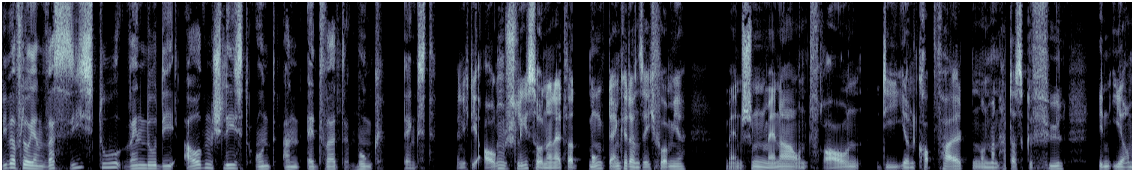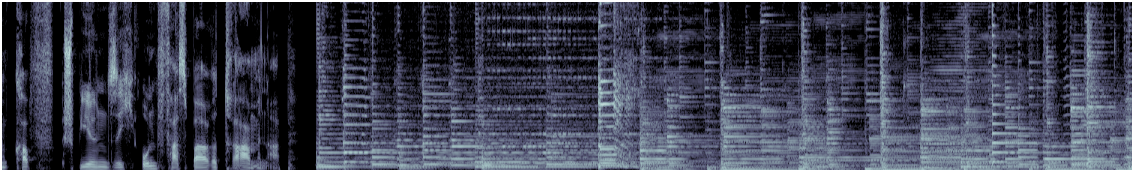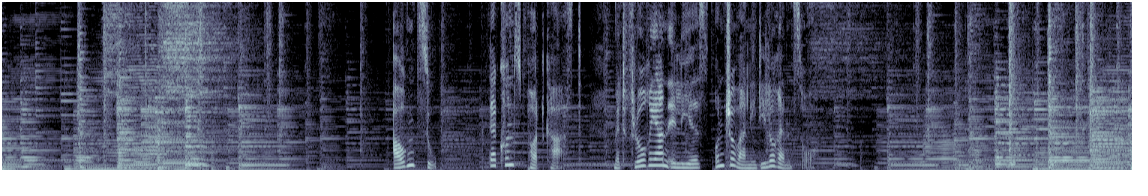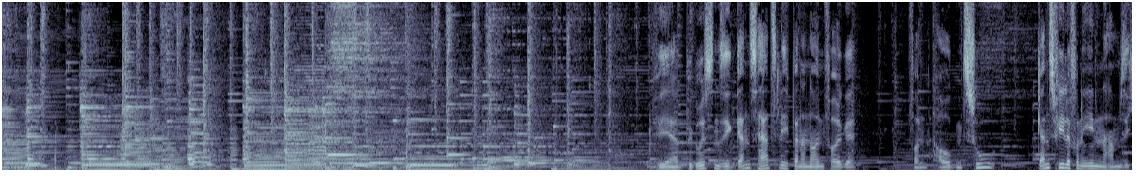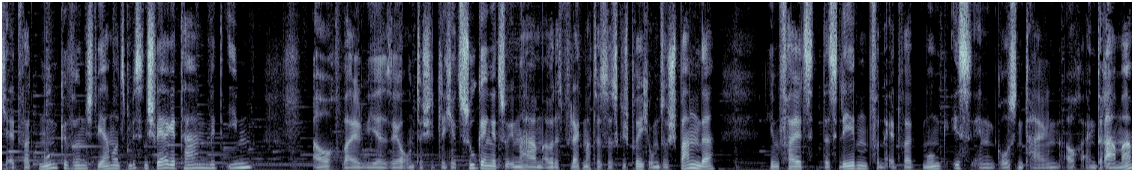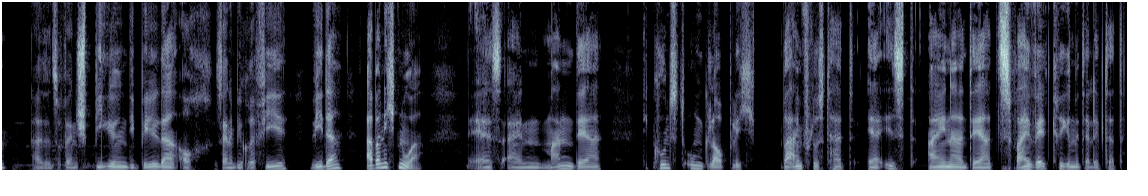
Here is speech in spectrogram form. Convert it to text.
Lieber Florian, was siehst du, wenn du die Augen schließt und an Edward Munk denkst? Wenn ich die Augen schließe und an Edward Munk denke, dann sehe ich vor mir Menschen, Männer und Frauen, die ihren Kopf halten und man hat das Gefühl, in ihrem Kopf spielen sich unfassbare Dramen ab. Augen zu. Der Kunstpodcast mit Florian Illies und Giovanni Di Lorenzo. Wir begrüßen Sie ganz herzlich bei einer neuen Folge von Augen zu. Ganz viele von Ihnen haben sich Edward Munk gewünscht. Wir haben uns ein bisschen schwer getan mit ihm auch weil wir sehr unterschiedliche Zugänge zu ihm haben, aber das, vielleicht macht das das Gespräch umso spannender. Jedenfalls, das Leben von Edward Munk ist in großen Teilen auch ein Drama. Also insofern spiegeln die Bilder auch seine Biografie wider, aber nicht nur. Er ist ein Mann, der die Kunst unglaublich beeinflusst hat. Er ist einer, der zwei Weltkriege miterlebt hat.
